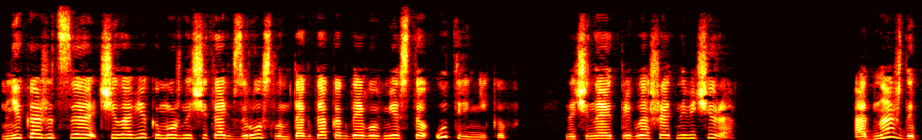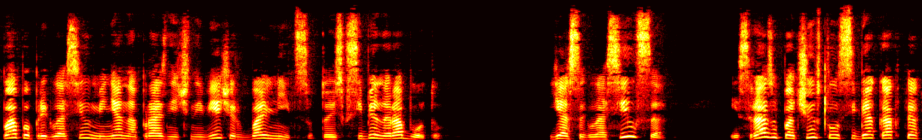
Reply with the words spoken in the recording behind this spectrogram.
Мне кажется, человека можно считать взрослым тогда, когда его вместо утренников начинают приглашать на вечера. Однажды папа пригласил меня на праздничный вечер в больницу, то есть к себе на работу. Я согласился и сразу почувствовал себя как-то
